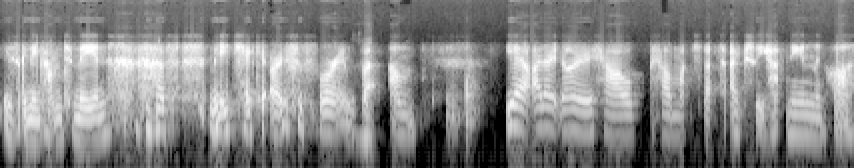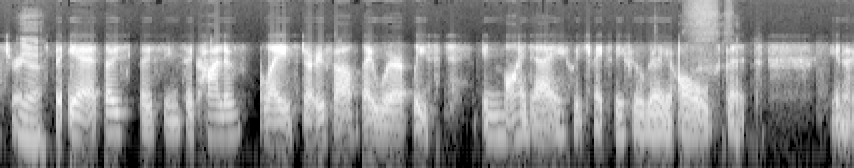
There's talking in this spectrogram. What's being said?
is going to come to me and have me check it over for him. But um, yeah, I don't know how how much that's actually happening in the classroom. Yeah. But yeah, those those things are kind of glazed over. They were at least in my day, which makes me feel really old. But you know,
